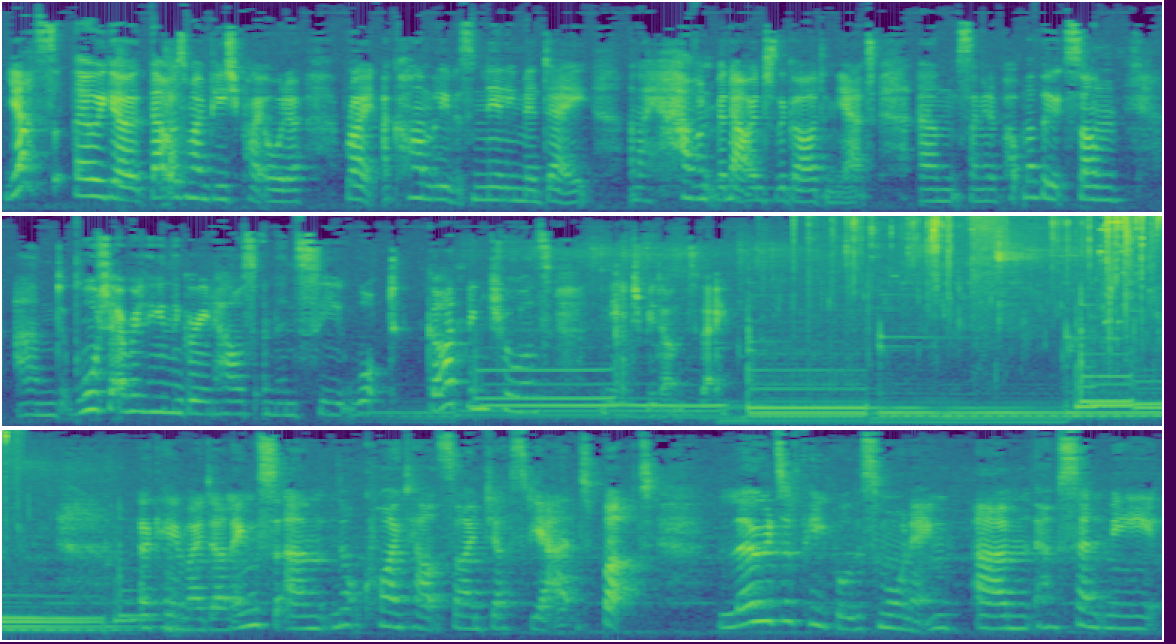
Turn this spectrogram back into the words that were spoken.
yes, there we go. That was my Beauty Pie order. Right, I can't believe it's nearly midday and I haven't been out into the garden yet. Um, so I'm going to pop my boots on and water everything in the greenhouse and then see what gardening chores need to be done today. Okay, my darlings, um, not quite outside just yet, but loads of people this morning um, have sent me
